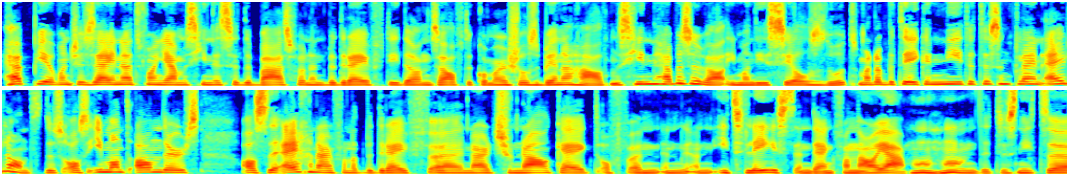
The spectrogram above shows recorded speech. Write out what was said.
heb je, want je zei net van ja, misschien is het de baas van het bedrijf die dan zelf de commercials binnenhaalt. Misschien hebben ze wel iemand die sales doet, maar dat betekent niet, het is een klein eiland. Dus als iemand anders, als de eigenaar van het bedrijf uh, naar het journaal kijkt of een, een, iets leest en denkt van nou ja, hm, hm, dit is niet uh,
